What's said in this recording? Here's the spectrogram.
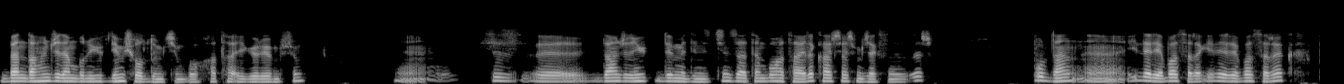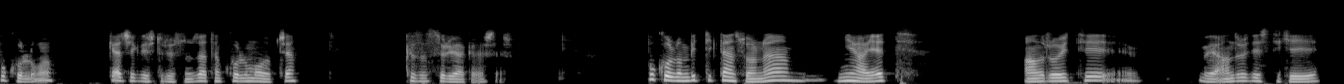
ben daha önceden bunu yüklemiş olduğum için bu hatayı görüyormuşum. Ee, siz e, daha önceden yüklemediğiniz için zaten bu hatayla karşılaşmayacaksınızdır. Buradan e, ileriye basarak ileriye basarak bu kurulumu gerçekleştiriyorsunuz. Zaten kurulum oldukça kısa sürüyor arkadaşlar. Bu kurulum bittikten sonra nihayet Android'i ve Android SDK'yi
